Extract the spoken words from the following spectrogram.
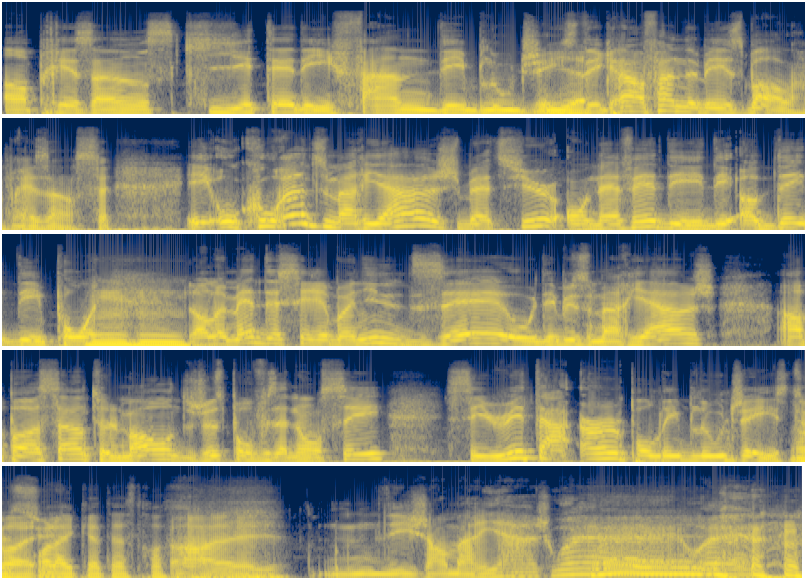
en présence qui étaient des fans des Blue Jays, Yeah. des grands fans de baseball en présence. Et au courant du mariage, Mathieu, on avait des, des updates des points. mhm. Alors, le maître de cérémonie nous disait au début du mariage, en passant, tout le monde, juste pour vous annoncer, c'est 8 à 1 pour les Blue Jays. tout Ouais. suite. Oh la catastrophe. Ah, euh, les gens en mariage, ouais, ouais.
